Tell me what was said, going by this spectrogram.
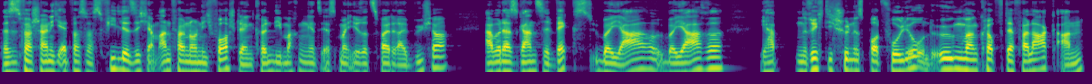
Das ist wahrscheinlich etwas, was viele sich am Anfang noch nicht vorstellen können. Die machen jetzt erstmal ihre zwei, drei Bücher, aber das Ganze wächst über Jahre, über Jahre ihr habt ein richtig schönes Portfolio und irgendwann klopft der Verlag an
